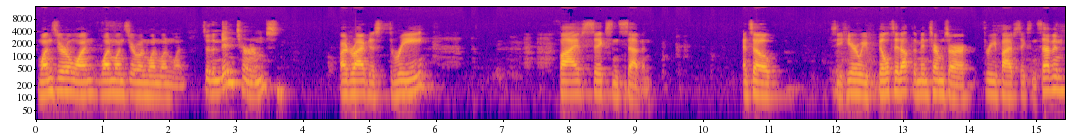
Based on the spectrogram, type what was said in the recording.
1, 0, 1, 1, 1, 0, and 1, 1, 1. So the min terms are derived as 3, 5, 6, and 7. And so, see here we've built it up. The min terms are 3, 5, 6, and 7.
